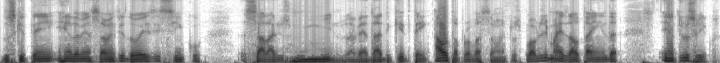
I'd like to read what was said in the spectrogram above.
dos que têm renda mensal entre dois e cinco salários mínimos. A verdade é que ele tem alta aprovação entre os pobres e mais alta ainda entre os ricos.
